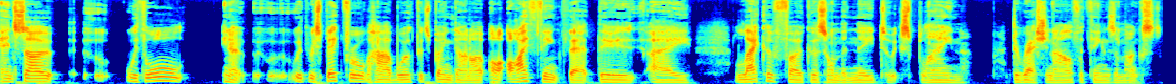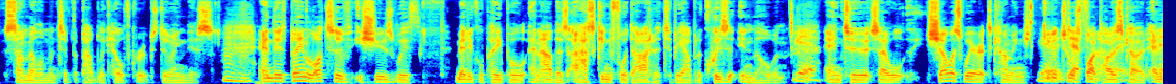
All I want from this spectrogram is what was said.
And so, with all you know, with respect for all the hard work that's being done, I, I think that there's a lack of focus on the need to explain the rationale for things amongst some elements of the public health groups doing this. Mm-hmm. And there's been lots of issues with medical people and others asking for data to be able to quiz it in Melbourne yeah. and to say, well, show us where it's coming, yeah, give it to definitely. us by postcode. And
